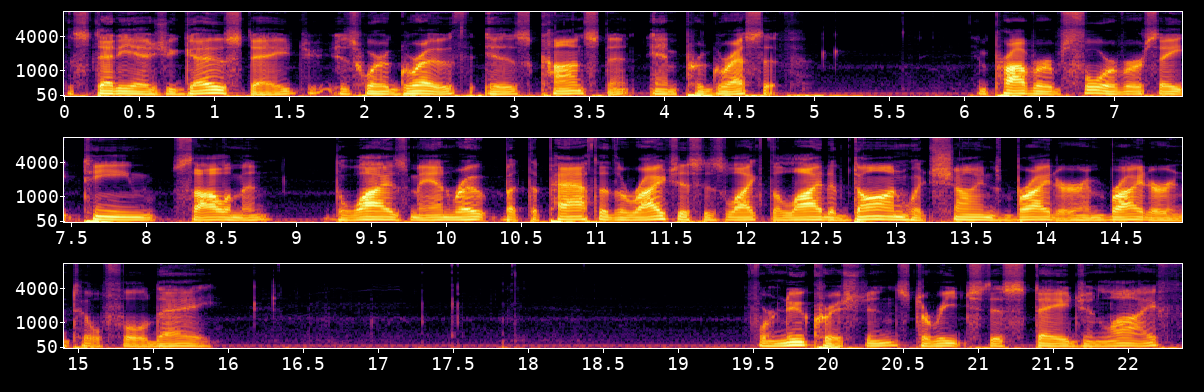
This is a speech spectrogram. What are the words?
The steady as you go stage is where growth is constant and progressive. In Proverbs 4, verse 18, Solomon, the wise man, wrote, But the path of the righteous is like the light of dawn, which shines brighter and brighter until full day. For new Christians to reach this stage in life,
